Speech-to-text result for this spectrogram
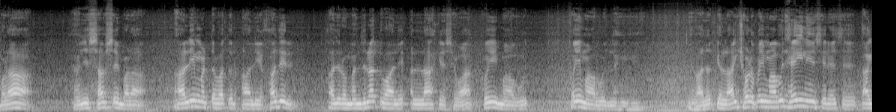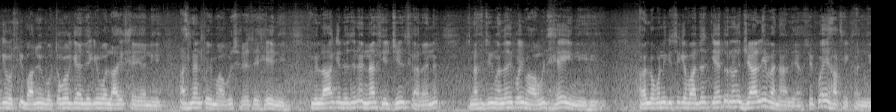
بڑا ہاں جی سب سے بڑا عالی مرتبہ اور عالی قدر قدر و منزلت والے اللہ کے سوا کوئی معبود کوئی معبود نہیں ہے۔ عبادت کے لائق چھوڑ کوئی معبود ہے ہی نہیں سرے سے، تاکہ اس کے بارے میں گفتگو کیا جائے کہ وہ لائق ہے یا نہیں۔ اصلاً کوئی معبود سرے سے ہے نہیں۔ کیونکہ لا کے جیسے نا نف یہ جنس کا رہے نا نف جنس مطلب کوئی معبود ہے ہی نہیں ہے۔ اگر لوگوں نے کسی کی عبادت کیا ہے تو انہوں نے جعلی بنا لیا، اس کی کوئی حقیقت نہیں۔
